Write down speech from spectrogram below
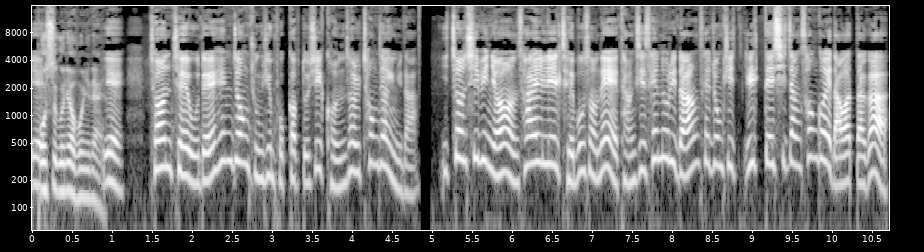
예. 보스군요, 본인의. 예. 전 제5대 행정중심 복합도시 건설청장입니다. 2012년 4.11 재보선에 당시 새누리당 세종시 1대 시장 선거에 나왔다가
